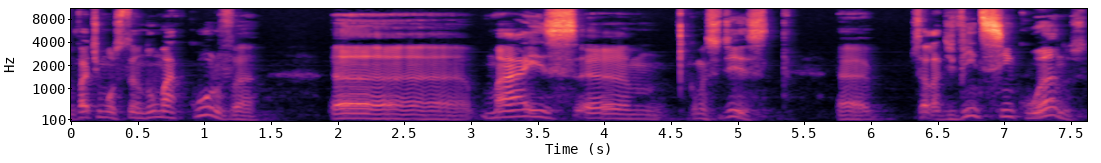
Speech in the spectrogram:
vai te mostrando uma curva ah, mais, como se diz? Ah, sei lá, de 25 anos,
